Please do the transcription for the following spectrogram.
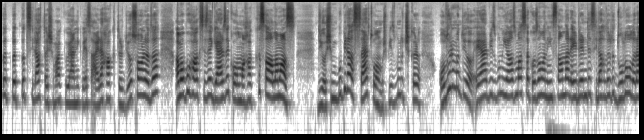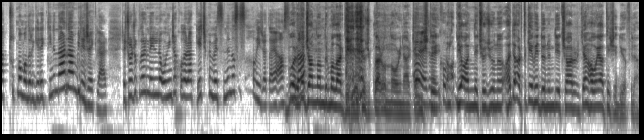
bıt bıt bıt silah taşımak güvenlik vesaire haktır diyor. Sonra da ama bu hak size gerzek olma hakkı sağlamaz diyor. Şimdi bu biraz sert olmuş. Biz bunu çıkar olur mu diyor. Eğer biz bunu yazmazsak o zaman insanlar evlerinde silahları dolu olarak tutmamaları gerektiğini nereden bilecekler? İşte çocukların eline oyuncak olarak geçmemesini nasıl sağlayacaklar? Yani aslında... Bu arada canlandırmalar geliyor çocuklar onunla oynarken. evet, işte komik. bir anne çocuğunu hadi artık eve dönün diye çağırırken havaya ateş ediyor filan.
